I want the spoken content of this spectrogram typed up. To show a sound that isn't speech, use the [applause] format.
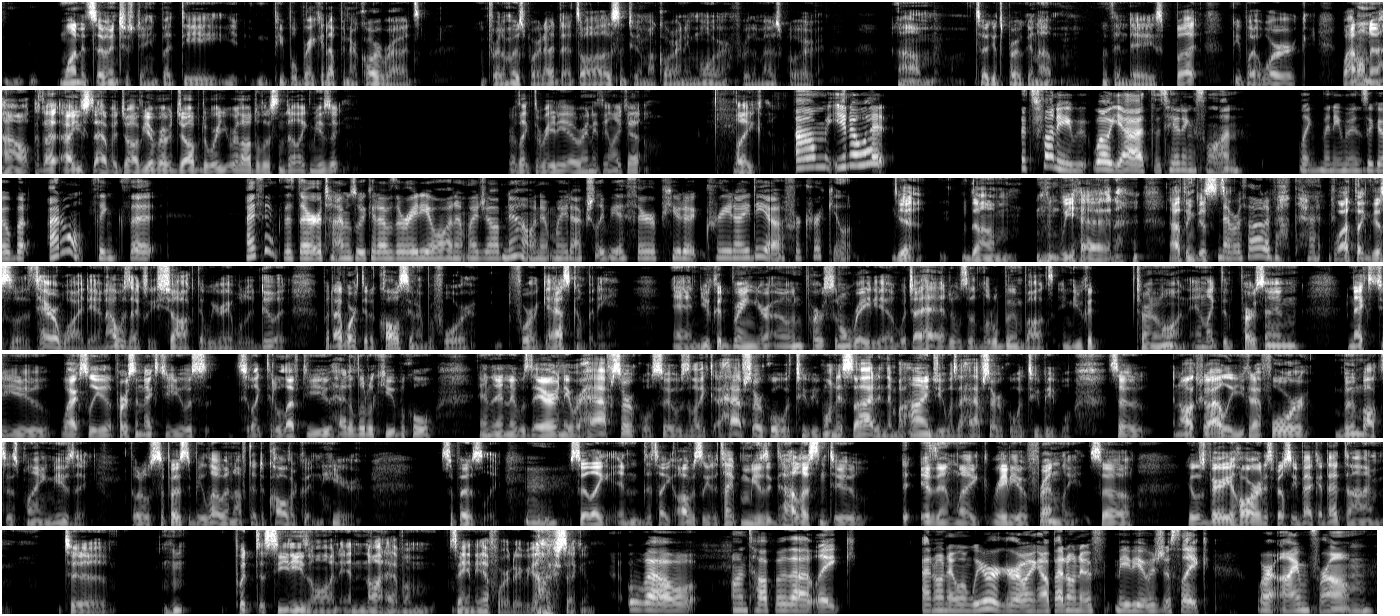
one, it's so interesting, but the people break it up in their car rides. For the most part, I, that's all I listen to in my car anymore. For the most part, um, so it gets broken up within days. But people at work, well, I don't know how because I, I used to have a job. You ever have a job to where you were allowed to listen to like music or like the radio or anything like that? Like, Um, you know what? It's funny. Well, yeah, at the tanning salon, like many moons ago, but I don't think that. I think that there are times we could have the radio on at my job now, and it might actually be a therapeutic, great idea for curriculum. Yeah, um, [laughs] we had. I think this. Never thought about that. Well, I think this was a terrible idea, and I was actually shocked that we were able to do it. But I worked at a call center before for a gas company, and you could bring your own personal radio, which I had. It was a little boombox, and you could turn it on. And like the person next to you, well, actually, the person next to you was to like to the left of you had a little cubicle, and then it was there, and they were half circles. So it was like a half circle with two people on this side, and then behind you was a half circle with two people. So in actuality, you could have four boom boxes playing music, but it was supposed to be low enough that the caller couldn't hear. Supposedly. So like, and the type, obviously the type of music [laughs] that I listen to isn't like radio friendly. So it was very hard, especially back at that time, to hmm, put the CDs on and not have them saying the F word every [laughs] other second. Well, on top of that, like, I don't know, when we were growing up, I don't know if maybe it was just like where I'm from,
